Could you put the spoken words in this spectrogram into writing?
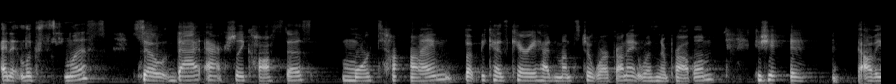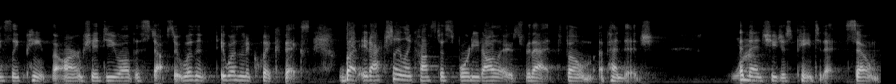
and it looks seamless. So that actually cost us more time, but because Carrie had months to work on it, it wasn't a problem because she had obviously paint the arm. She had to do all this stuff, so it wasn't it wasn't a quick fix. But it actually only cost us forty dollars for that foam appendage, and then she just painted it. So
